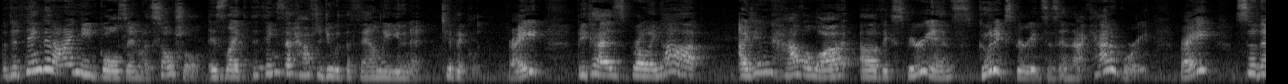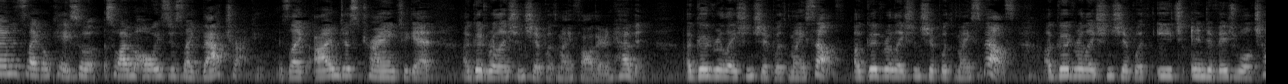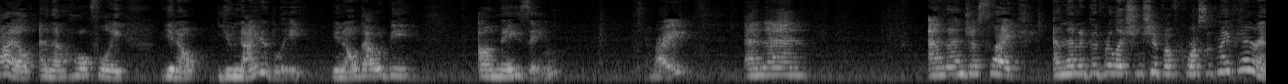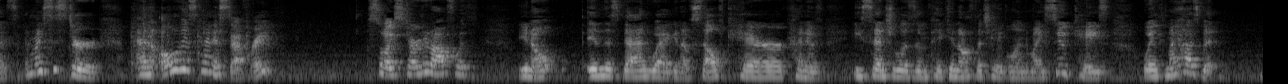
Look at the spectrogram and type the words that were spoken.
But the thing that I need goals in with social is like the things that have to do with the family unit, typically, right? Because growing up, I didn't have a lot of experience, good experiences in that category, right? So then it's like, okay, so so I'm always just like backtracking. It's like I'm just trying to get a good relationship with my father in heaven a good relationship with myself, a good relationship with my spouse, a good relationship with each individual child, and then hopefully, you know, unitedly, you know, that would be amazing, right? And then, and then just like, and then a good relationship, of course, with my parents and my sister and all this kind of stuff, right? So I started off with, you know, in this bandwagon of self care, kind of essentialism picking off the table into my suitcase with my husband.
